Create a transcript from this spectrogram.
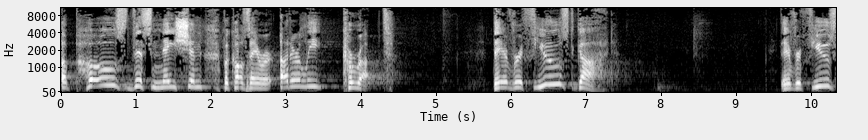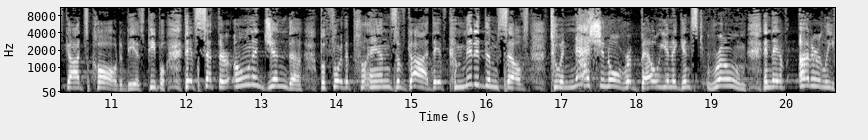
oppose this nation because they are utterly corrupt. They have refused God. They have refused God's call to be his people. They have set their own agenda before the plans of God. They have committed themselves to a national rebellion against Rome, and they have utterly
